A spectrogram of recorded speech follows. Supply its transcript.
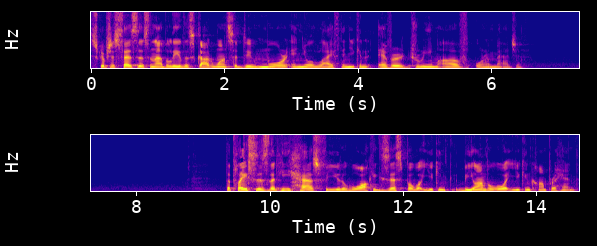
Scripture says this, and I believe this God wants to do more in your life than you can ever dream of or imagine. The places that He has for you to walk exist, but what you can beyond but what you can comprehend.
